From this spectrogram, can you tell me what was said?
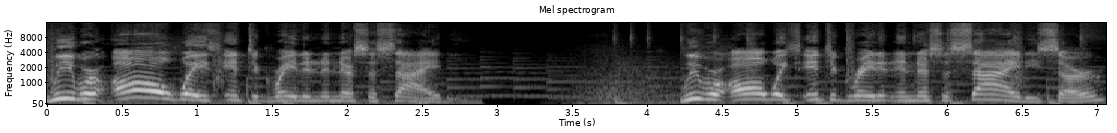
We were always integrated in their society. We were always integrated in their society, sir.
